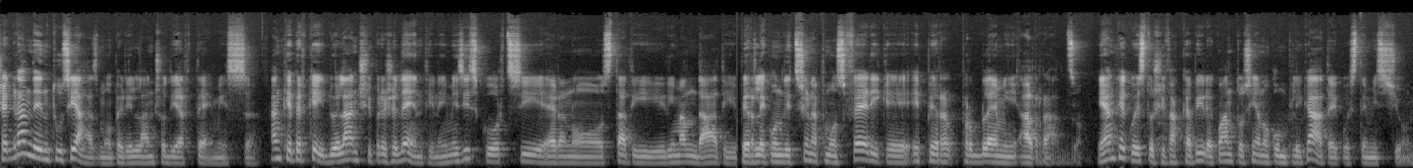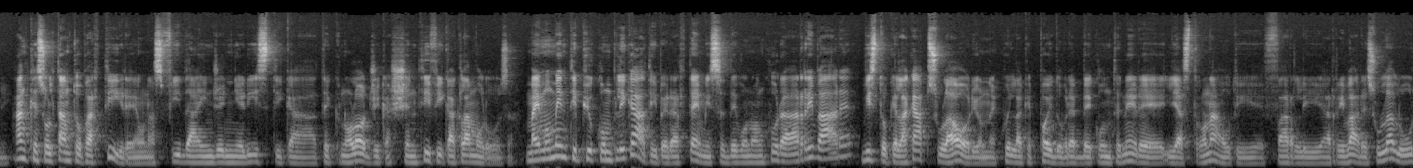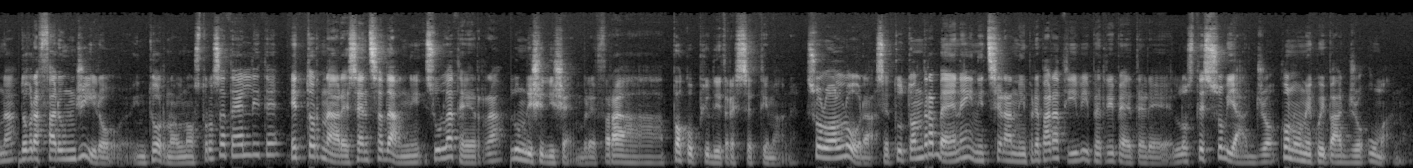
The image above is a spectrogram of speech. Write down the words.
C'è grande entusiasmo per il lancio di Artemis, anche perché i due lanci precedenti nei mesi scorsi erano stati rimandati per le condizioni atmosferiche e per problemi al razzo. E anche questo ci fa capire quanto siano complicate queste missioni. Anche soltanto partire è una sfida ingegneristica, tecnologica, scientifica clamorosa. Ma i momenti più complicati per Artemis devono ancora arrivare, visto che la capsula Orion è quella che poi dovrebbe contenere gli astronauti e farli arrivare sulla Luna, dovrà fare un giro intorno intorno al nostro satellite e tornare senza danni sulla Terra l'11 dicembre, fra poco più di tre settimane. Solo allora, se tutto andrà bene, inizieranno i preparativi per ripetere lo stesso viaggio con un equipaggio umano.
